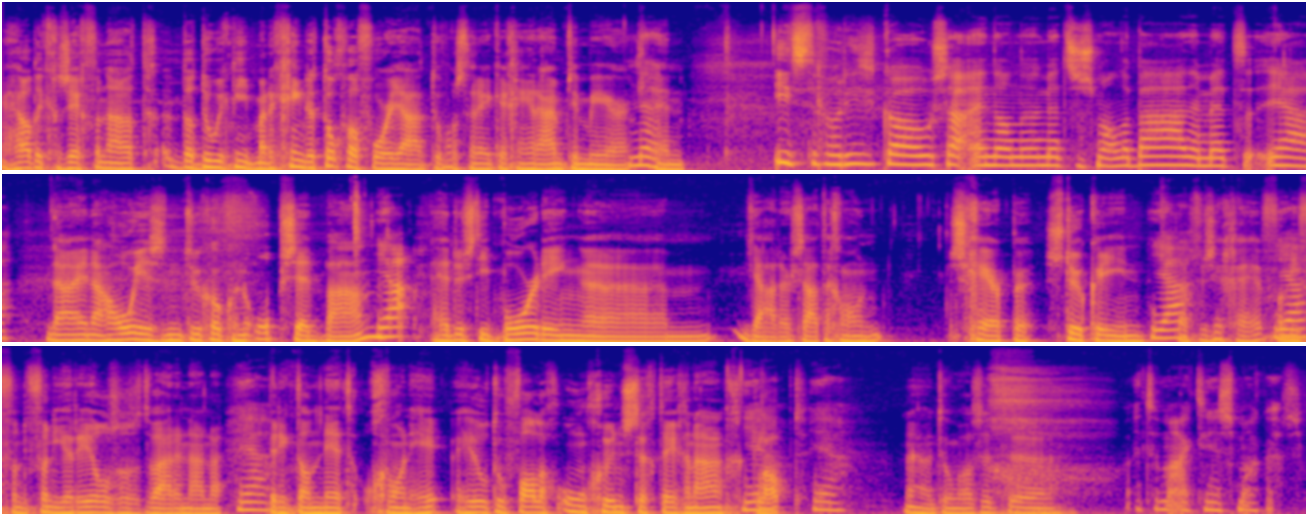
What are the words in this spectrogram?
had ik gezegd van, nou, dat, dat doe ik niet. Maar ik ging er toch wel voor. Ja, toen was er een keer geen ruimte meer. Nee. En, Iets te veel risico's en dan met zo'n smalle baan en met, ja... Nou, en Ahoy is natuurlijk ook een opzetbaan. Ja. He, dus die boarding, uh, ja, daar zaten gewoon scherpe stukken in. Ja. Laten we zeggen, hè, van, ja. die, van, die, van die rails als het ware. Nou, daar ja. ben ik dan net gewoon he heel toevallig ongunstig tegenaan geklapt. Ja. ja. Nou, en toen was het... Uh... en toen maakte hij een smakkers.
